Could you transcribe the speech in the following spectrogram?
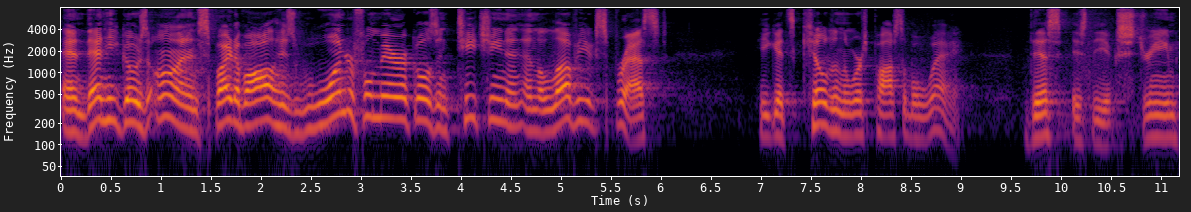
And then he goes on, in spite of all his wonderful miracles and teaching and, and the love he expressed, he gets killed in the worst possible way. This is the extreme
